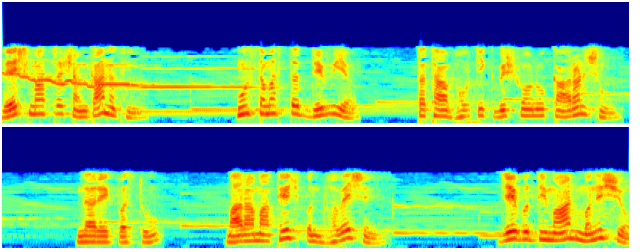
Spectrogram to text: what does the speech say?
દેશ માત્ર શંકા નથી. હું સમસ્ત દિવ્ય તથા ભૌતિક વિશ્વનું કારણ છું. દરેક વસ્તુ મારામાંથી જ ઉદ્ભવે છે. જે બુદ્ધિમાન મનુષ્યો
